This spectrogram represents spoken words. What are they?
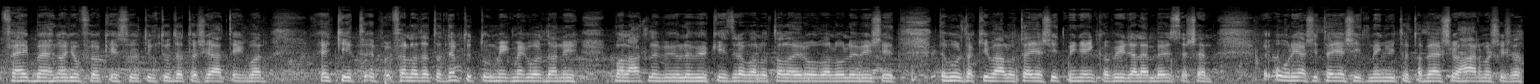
Fejben nagyon fölkészültünk tudatos játékban, egy-két feladatot nem tudtunk még megoldani, balátlövő, lövőkézre való, talajról való lövését, de voltak kiváló teljesítményeink a védelemben összesen. Óriási teljesítmény jutott a belső hármas és az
